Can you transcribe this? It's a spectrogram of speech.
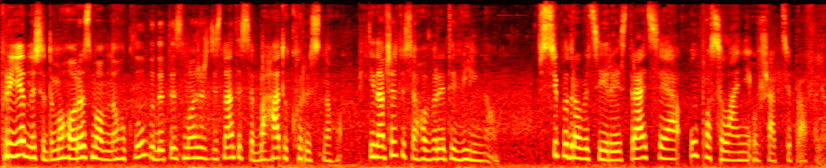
Приєднуйся до мого розмовного клубу, де ти зможеш дізнатися багато корисного і навчитися говорити вільно. Всі подробиці і реєстрація у посиланні у шапці профілю.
